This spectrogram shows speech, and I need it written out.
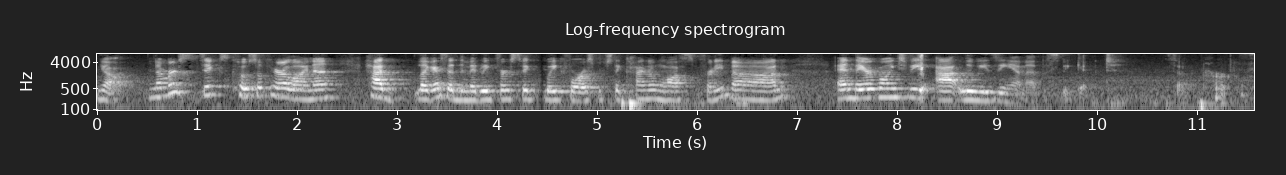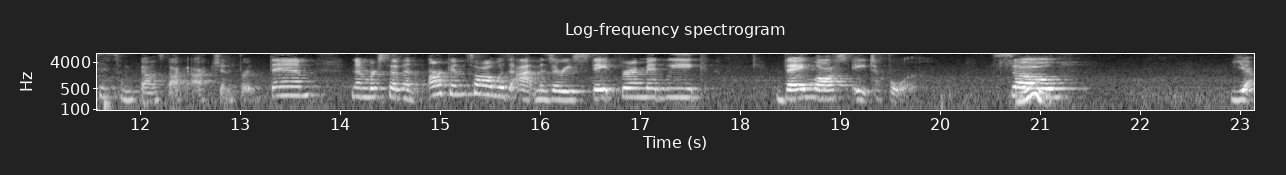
Yeah. Number six, Coastal Carolina had, like I said, the midweek versus Wake- Wake Forest, which they kind of lost pretty bad. And they are going to be at Louisiana this weekend. So hopefully some bounce back action for them. Number seven, Arkansas was at Missouri State for a midweek. They lost eight to four. So oh. yeah,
